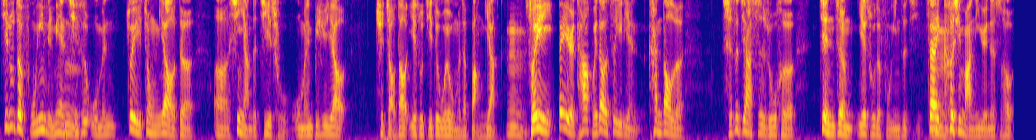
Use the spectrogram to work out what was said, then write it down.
基督的福音里面，嗯其实我们最重要的呃信仰的基础，我们必须要去找到耶稣基督为我们的榜样。嗯所以贝尔他回到这一点，看到了十字架是如何见证耶稣的福音自己。在克西马尼园的时候，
